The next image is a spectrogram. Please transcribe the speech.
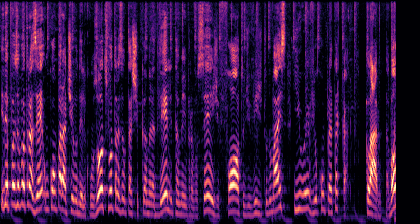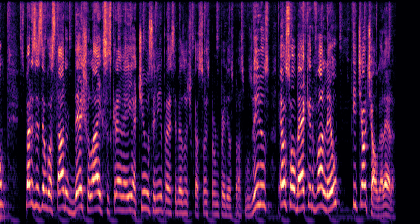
E depois eu vou trazer um comparativo dele com os outros, vou trazer um teste de câmera dele também para vocês, de foto, de vídeo e tudo mais, e o review completo é caro claro, tá bom? Espero que vocês tenham gostado, deixa o like, se inscreve aí, ativa o sininho para receber as notificações para não perder os próximos vídeos. Eu sou o Becker, valeu e tchau, tchau, galera!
